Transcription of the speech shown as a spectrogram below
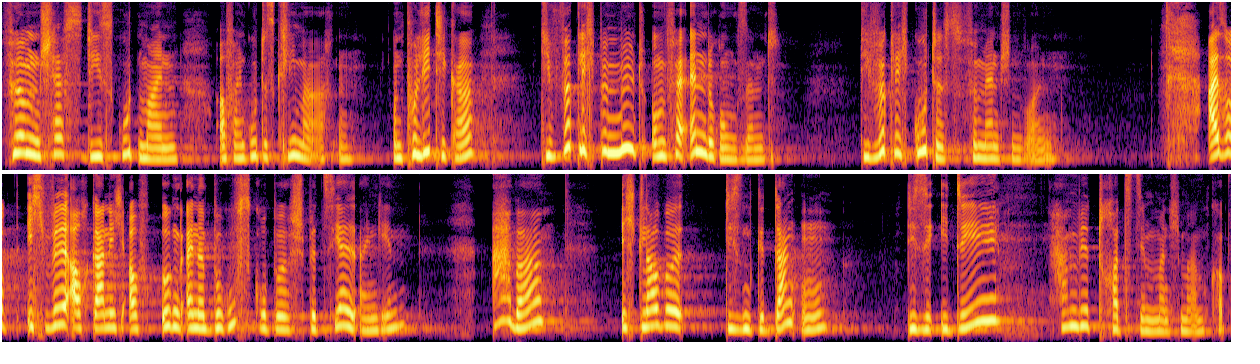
Firmenchefs, die es gut meinen, auf ein gutes Klima achten. Und Politiker, die wirklich bemüht um Veränderung sind, die wirklich Gutes für Menschen wollen. Also ich will auch gar nicht auf irgendeine Berufsgruppe speziell eingehen, aber ich glaube, diesen Gedanken, diese Idee haben wir trotzdem manchmal im Kopf.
